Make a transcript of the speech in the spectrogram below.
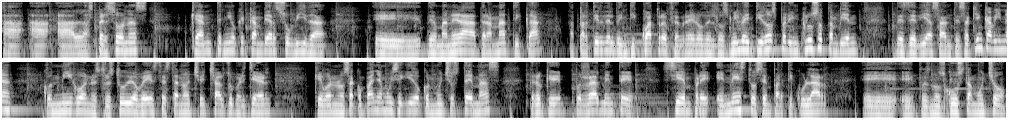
a, a, las personas que han tenido que cambiar su vida eh, de manera dramática a partir del 24 de febrero del 2022, pero incluso también desde días antes. Aquí en cabina conmigo en nuestro estudio B está esta noche Charles Duverger, que bueno, nos acompaña muy seguido con muchos temas, pero que pues realmente siempre en estos en particular eh, eh, pues nos gusta mucho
